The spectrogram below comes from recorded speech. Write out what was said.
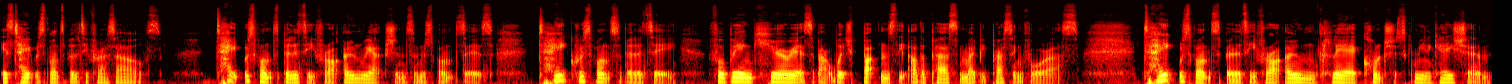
is take responsibility for ourselves. Take responsibility for our own reactions and responses. Take responsibility for being curious about which buttons the other person might be pressing for us. Take responsibility for our own clear, conscious communication.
